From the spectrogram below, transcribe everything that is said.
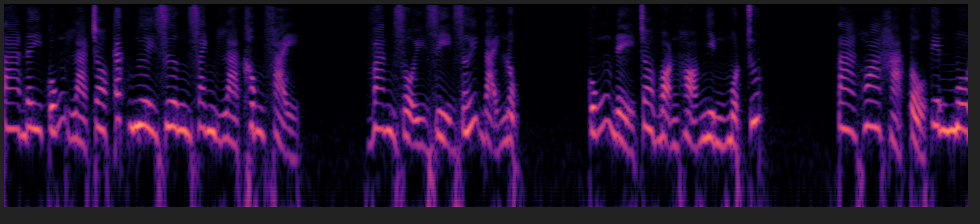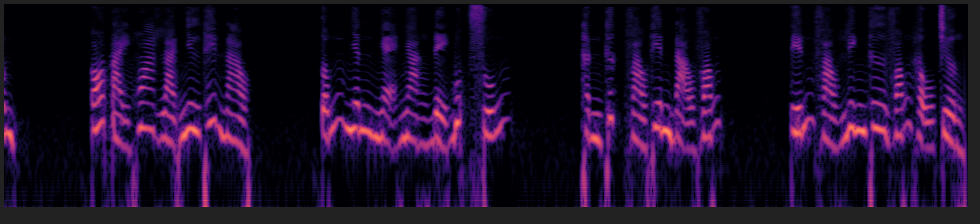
Ta đây cũng là cho các ngươi dương danh là không phải. Vang rồi gì giới đại lục. Cũng để cho bọn họ nhìn một chút. Ta hoa hạ tổ tiên môn. Có tài hoa là như thế nào? Tống nhân nhẹ nhàng để bút xuống. Thần thức vào thiên đạo võng. Tiến vào linh thư võng hậu trường.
